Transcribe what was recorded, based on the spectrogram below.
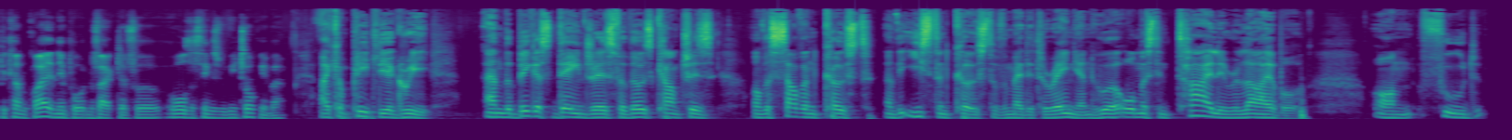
become quite an important factor for all the things we've been talking about. I completely agree. And the biggest danger is for those countries on the southern coast and the eastern coast of the Mediterranean who are almost entirely reliable on food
